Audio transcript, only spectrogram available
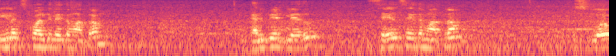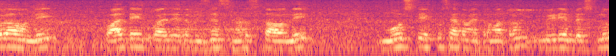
డీలక్స్ క్వాలిటీలు అయితే మాత్రం కనిపించట్లేదు. సేల్స్ అయితే మాత్రం స్లోగా ఉంది. క్వాలిటీ అయితే క్వాలిటీ అయితే బిజినెస్ నడుస్తూ ఉంది. మోస్ట్ ఎక్కువ శాతం అయితే మాత్రం మీడియం బెస్ట్లు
